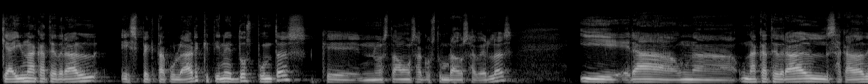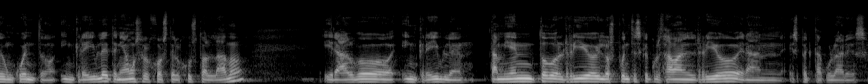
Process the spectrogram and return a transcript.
que hay una catedral espectacular que tiene dos puntas que no estábamos acostumbrados a verlas y era una, una, catedral sacada de un cuento increíble. Teníamos el hostel justo al lado. Era algo increíble. También todo el río y los puentes que cruzaban el río eran espectaculares.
